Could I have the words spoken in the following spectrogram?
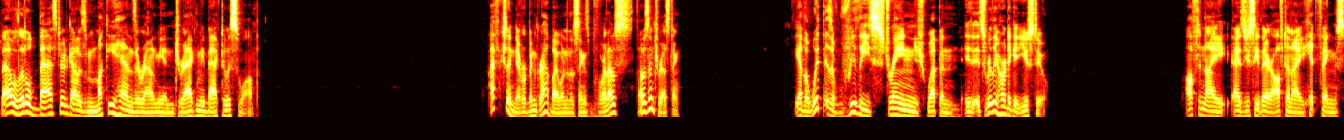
little bastard got his mucky hands around me and dragged me back to a swamp. I've actually never been grabbed by one of those things before. That was that was interesting. Yeah, the whip is a really strange weapon. It's really hard to get used to. Often I, as you see there, often I hit things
